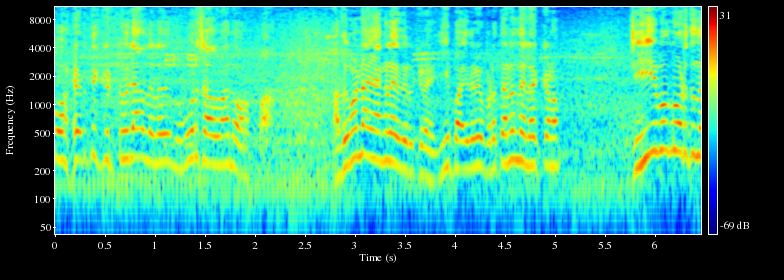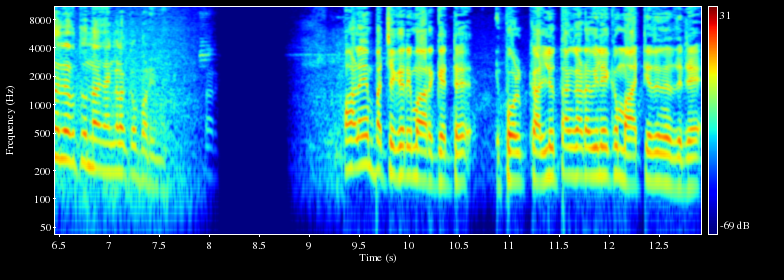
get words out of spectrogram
പോയടുത്ത് കിട്ടൂല എന്നുള്ളത് നൂറ് ശതമാനം ഉറപ്പാണ് അതുകൊണ്ടാണ് ഞങ്ങൾ എതിർക്കുന്നത് ഈ പൈതൃകം ഇവിടെ തന്നെ നിലക്കണം ജീവൻ കൊടുത്ത് നിലനിർത്തുന്നതാണ് ഞങ്ങളൊക്കെ പറയുന്നത്. പാളയം പച്ചക്കറി മാർക്കറ്റ് ഇപ്പോൾ കല്ലുത്താങ്കടവിലേക്ക് മാറ്റിയതിനെതിരെ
